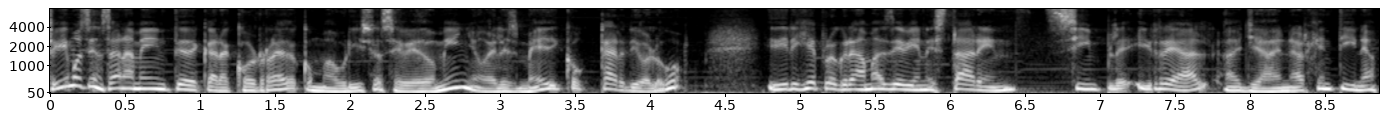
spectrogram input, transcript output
Seguimos en Sanamente de Caracol Radio con Mauricio Acevedo Miño. Él es médico, cardiólogo y dirige programas de bienestar en Simple y Real allá en Argentina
